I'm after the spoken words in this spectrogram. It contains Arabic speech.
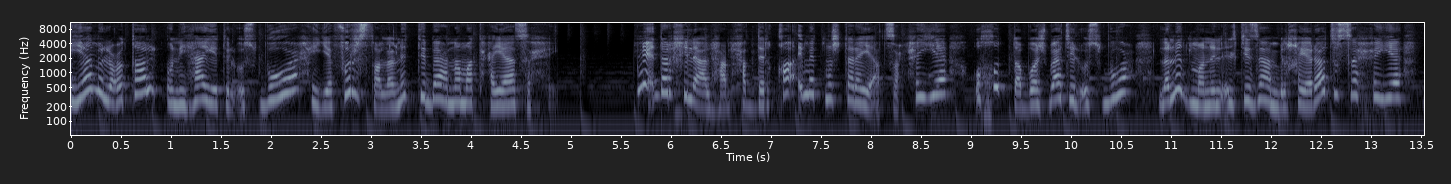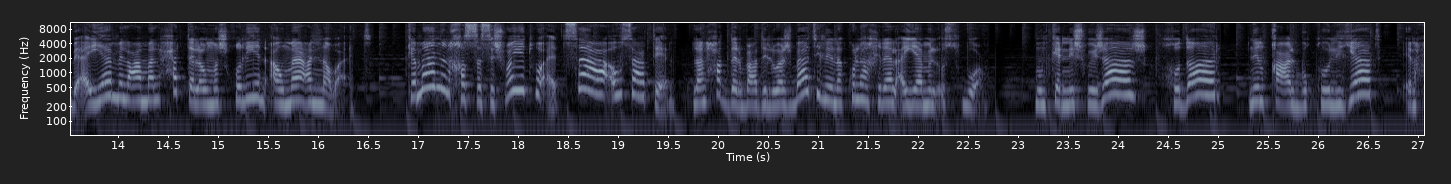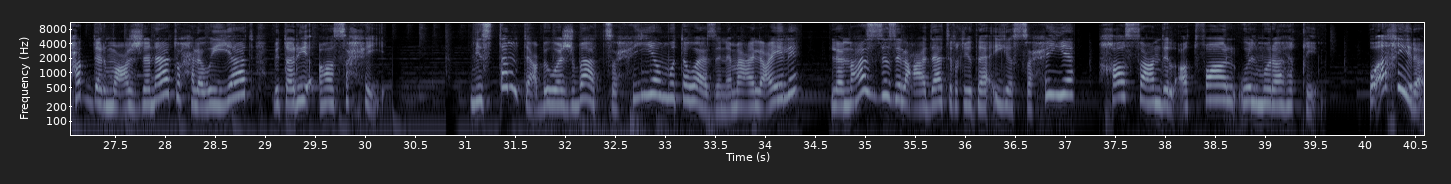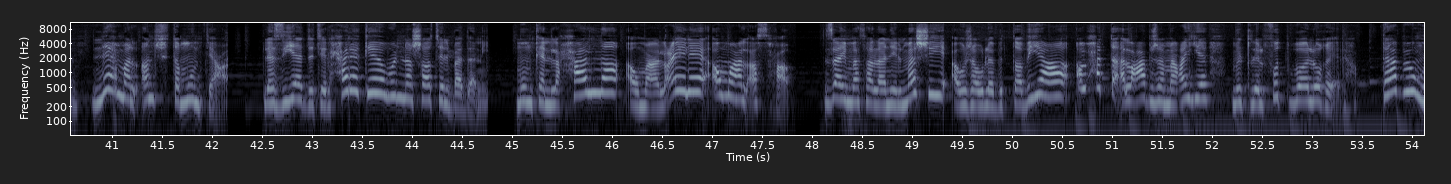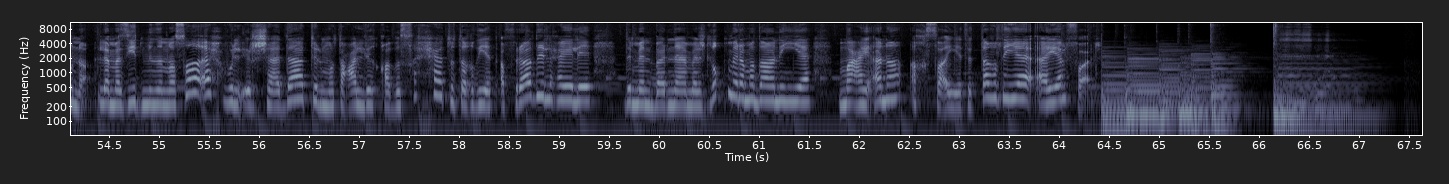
أيام العطل ونهاية الأسبوع هي فرصة لنتبع نمط حياة صحي. نقدر خلالها نحضر قائمة مشتريات صحية وخطة بوجبات الأسبوع لنضمن الالتزام بالخيارات الصحية بأيام العمل حتى لو مشغولين أو ما عنا وقت. كمان نخصص شوية وقت ساعة أو ساعتين لنحضر بعض الوجبات اللي ناكلها خلال أيام الأسبوع. ممكن نشوي دجاج، خضار، ننقع البقوليات نحضر معجنات وحلويات بطريقة صحية. نستمتع بوجبات صحية ومتوازنة مع العيلة لنعزز العادات الغذائية الصحية خاصة عند الأطفال والمراهقين. وأخيرا نعمل أنشطة ممتعة لزيادة الحركة والنشاط البدني ممكن لحالنا أو مع العيلة أو مع الأصحاب زي مثلا المشي أو جولة بالطبيعة أو حتى ألعاب جماعية مثل الفوتبول وغيرها. تابعونا لمزيد من النصائح والإرشادات المتعلقة بصحة وتغذية أفراد العيلة ضمن برنامج لقمة رمضانية. معي أنا أخصائية التغذية آية الفار.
